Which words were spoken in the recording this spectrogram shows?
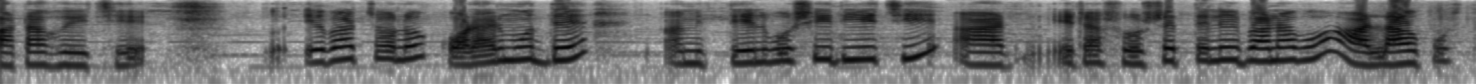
বাটা হয়েছে। তো এবার চলো কড়াইয়ের মধ্যে আমি তেল বসিয়ে দিয়েছি আর এটা সর্ষের তেলেই বানাবো আর লাউ পোস্ত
